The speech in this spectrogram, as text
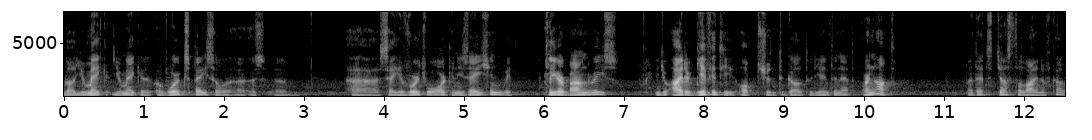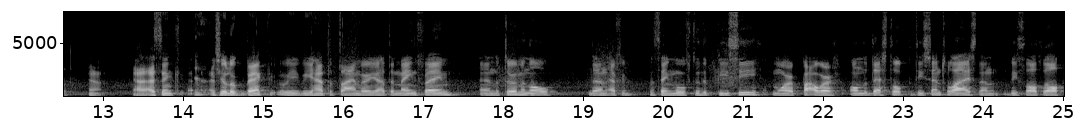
well, you make, you make a, a workspace or a, a s- uh, say a virtual organization with clear boundaries, and you either give it the option to go to the internet or not. But that's just a line of code. Yeah, yeah I think uh, Yeah. if you look back, we, we had the time where you had the mainframe and the terminal, then everything moved to the PC, more power on the desktop, decentralized, and we thought, well,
